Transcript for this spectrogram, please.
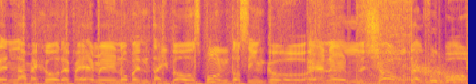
en la mejor FM 92.5 en el Show del Fútbol.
